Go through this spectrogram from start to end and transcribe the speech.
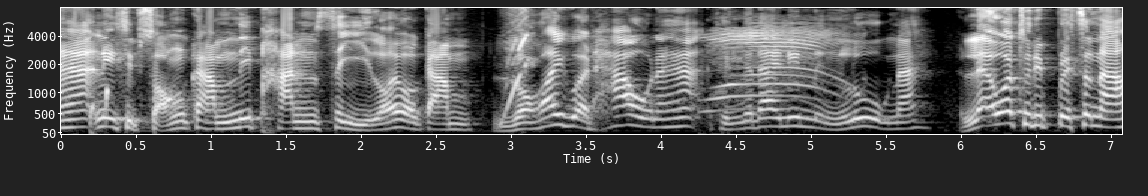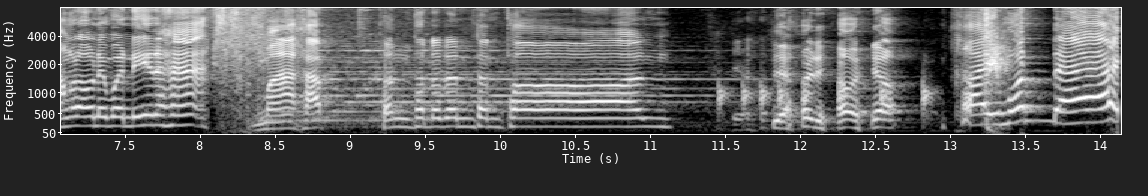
นะฮะ นี่ 12 กรัม นี่พันสี่ร้อยกว่ากรัมร้อยกว่าเท่านะฮะ ถึงจะได้นี่หนึ่งลูกนะ และวัตถุดิบปริศนาของเราในวันนี้นะฮะ มาครับทันทันทันทันทัน เดี๋ย ไข่มดแดง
